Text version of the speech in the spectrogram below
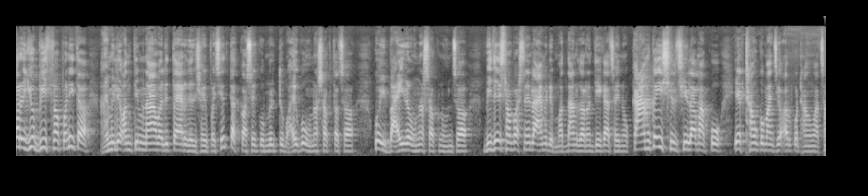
तर यो बिचमा पनि त हामीले अन्तिम नावली तयार गरिसकेपछि त कसैको मृत्यु भएको हुनसक्दछ कोही बाहिर हुन सक्नुहुन्छ विदेशमा बस्नेलाई हामीले मतदान गर्न दिएका छैनौँ। कामकै सिलसिलामा को एक ठाउँको मान्छे अर्को ठाउँमा छ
